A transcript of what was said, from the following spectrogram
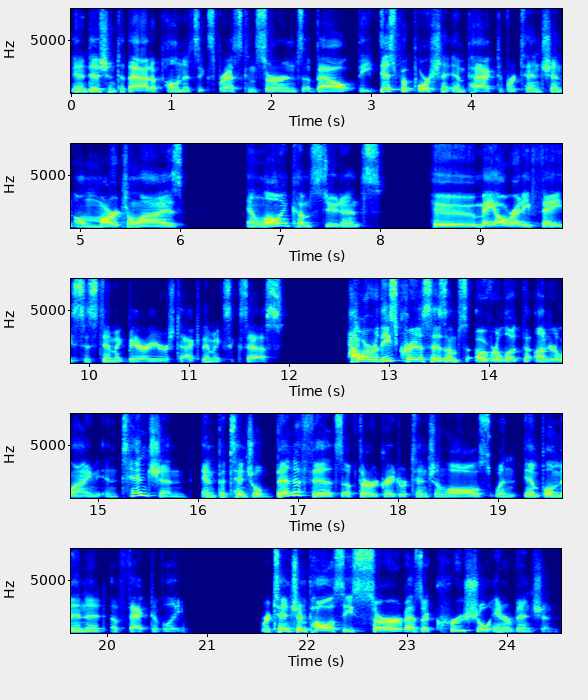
In addition to that, opponents express concerns about the disproportionate impact of retention on marginalized and low income students who may already face systemic barriers to academic success. However, these criticisms overlook the underlying intention and potential benefits of third grade retention laws when implemented effectively. Retention policies serve as a crucial intervention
